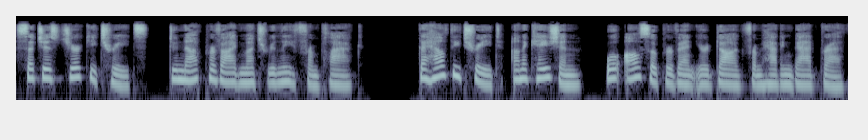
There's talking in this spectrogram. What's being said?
such as jerky treats, do not provide much relief from plaque. The healthy treat, on occasion, will also prevent your dog from having bad breath.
